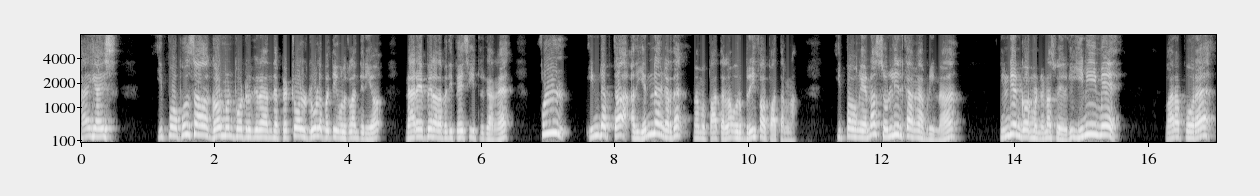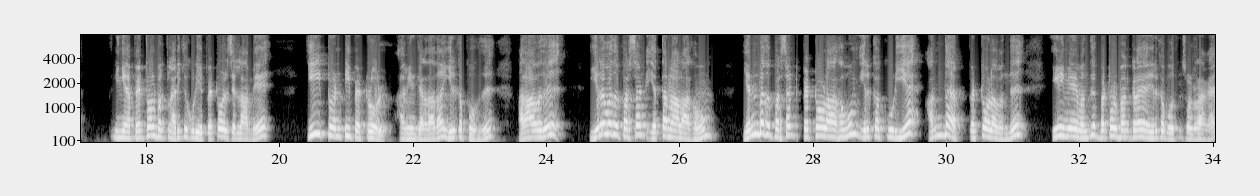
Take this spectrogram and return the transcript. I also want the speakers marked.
Speaker 1: Hi guys இப்போ புதுசாக government போட்டிருக்கிற அந்த பெட்ரோல் ரூலை பற்றி உங்களுக்குலாம் தெரியும். நிறைய பேர் அதை பற்றி பேசிக்கிட்டு இருக்காங்க. ஃபுல் இன்டெப்தா அது என்னங்கிறத நம்ம பார்த்துடலாம். ஒரு ப்ரீஃபாக பார்த்துடலாம். இப்போ அவங்க என்ன சொல்லியிருக்காங்க அப்படின்னா இந்தியன் கவர்மெண்ட் என்ன சொல்லியிருக்கு? இனிமே வரப்போகிற நீங்கள் பெட்ரோல் பங்க்கில் அடிக்கக்கூடிய பெட்ரோல்ஸ் எல்லாமே இ டுவெண்ட்டி பெட்ரோல் அப்படிங்கிறதா தான் இருக்க போகுது. அதாவது இருபது பர்சன்ட் எத்தனாலாகவும் எண்பது பர்சன்ட் பெட்ரோலாகவும் இருக்கக்கூடிய அந்த பெட்ரோலை வந்து இனிமே வந்து பெட்ரோல் பங்க்ல இருக்க போகுதுன்னு சொல்றாங்க.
